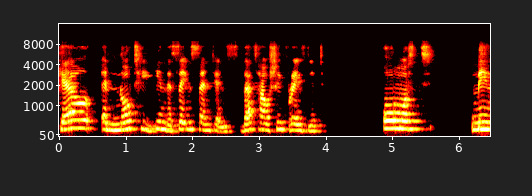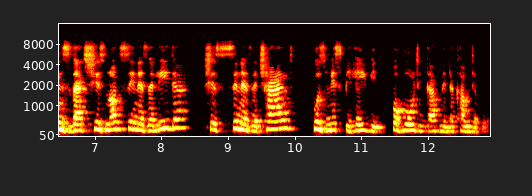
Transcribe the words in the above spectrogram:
Girl and naughty in the same sentence. That's how she phrased it. Almost means that she's not seen as a leader. she's seen as a child who's misbehaving for holding government accountable.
